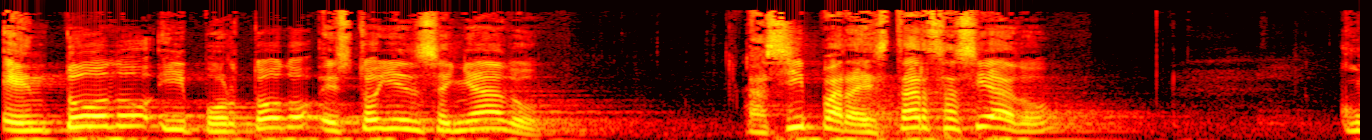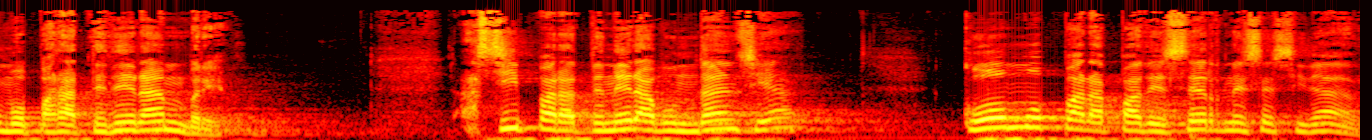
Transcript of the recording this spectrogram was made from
En todo y por todo estoy enseñado así para estar saciado como para tener hambre, así para tener abundancia como para padecer necesidad.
